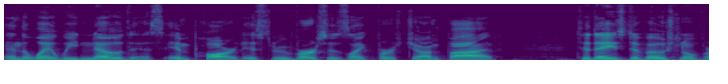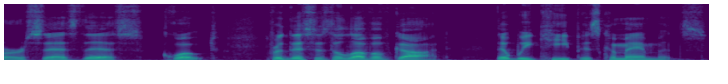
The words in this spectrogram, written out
and the way we know this, in part, is through verses like 1 John 5. Today's devotional verse says this quote, For this is the love of God, that we keep his commandments.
